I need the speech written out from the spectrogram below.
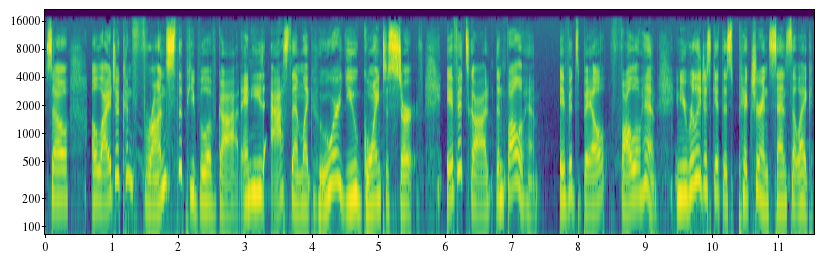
So Elijah confronts the people of God and he's asked them, like, who are you going to serve? If it's God, then follow him. If it's Baal, follow him. And you really just get this picture and sense that like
